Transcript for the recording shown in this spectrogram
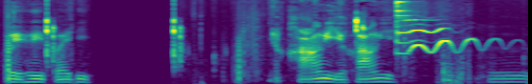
เฮ้ยเฮ้ยไปดิ อย่าค้างดิ อย่าค้างดิเออ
